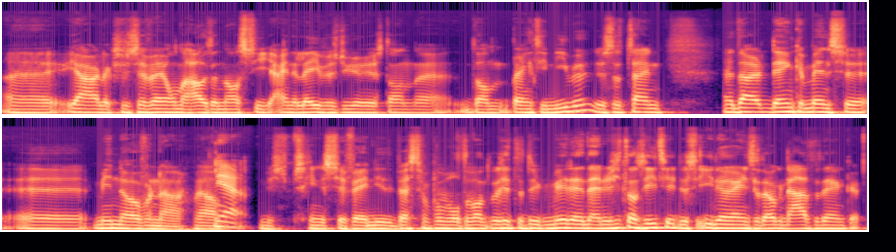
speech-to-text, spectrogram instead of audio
uh, jaarlijks een cv onderhoudt en als die einde levensduur is, dan, dan brengt hij nieuwe. Dus dat zijn, en daar denken mensen minder over na. Ja. Misschien is cv niet het beste voorbeeld, want we zitten natuurlijk midden in de energietransitie, dus iedereen zit ook na te denken.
